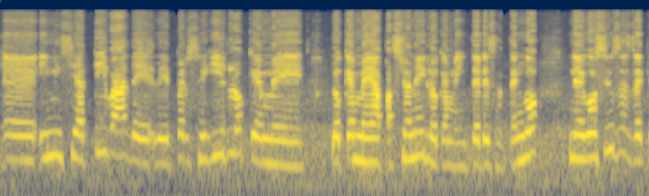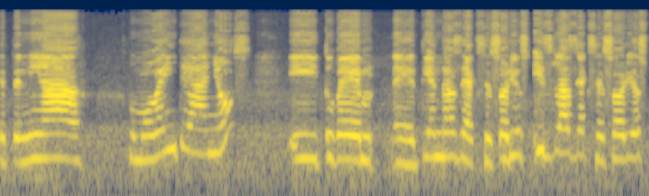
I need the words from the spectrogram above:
eh, iniciativa de, perseguir lo que me lo que me apasiona y lo que me interesa. Tengo negocios desde que tenía como 20 años y tuve eh, tiendas de accesorios, islas de accesorios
